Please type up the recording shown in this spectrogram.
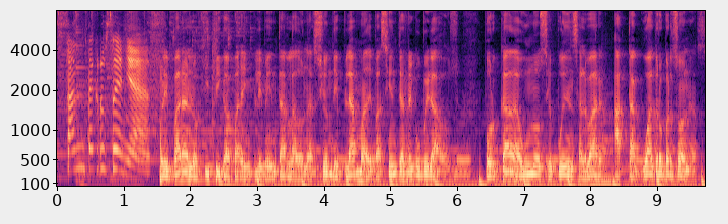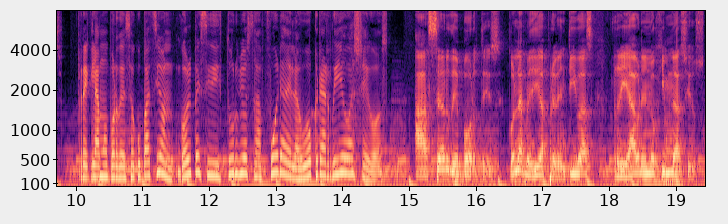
Santa Cruceñas. Preparan logística para implementar la donación de plasma de pacientes recuperados. Por cada uno se pueden salvar hasta cuatro personas. Reclamo por desocupación, golpes y disturbios afuera de la UOCRA Río Gallegos. A hacer deportes. Con las medidas preventivas reabren los gimnasios.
